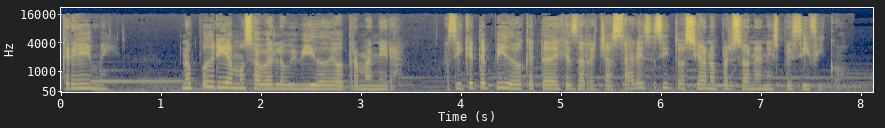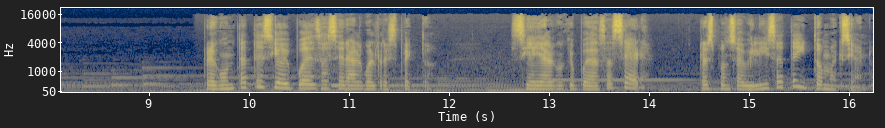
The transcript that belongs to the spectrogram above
Créeme, no podríamos haberlo vivido de otra manera, así que te pido que te dejes de rechazar esa situación o persona en específico Pregúntate si hoy puedes hacer algo al respecto. Si hay algo que puedas hacer, responsabilízate y toma acción.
